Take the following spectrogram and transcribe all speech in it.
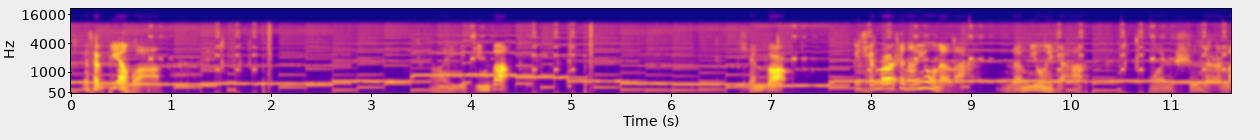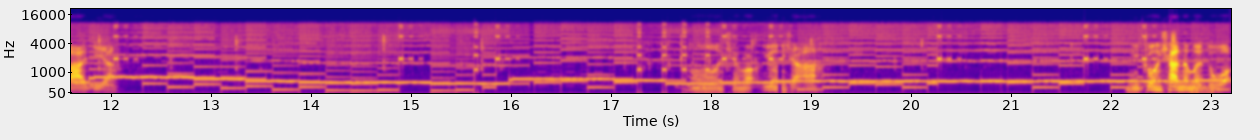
有点变化啊！啊，一个金棒，钱包，这钱包是能用的吧？咱们用一下啊！我这石子垃圾啊！嗯，钱包用一下啊！没装下那么多。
